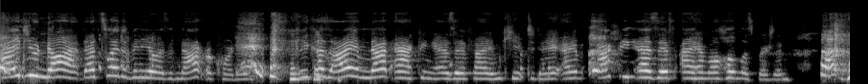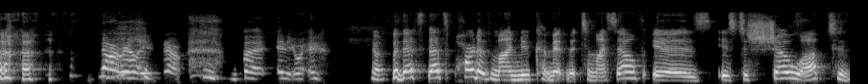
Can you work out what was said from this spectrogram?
I do not. That's why the video is not recorded because I am not acting as if I am cute today. I am acting as if I am a homeless person. not really, no. But anyway. Yeah, but that's that's part of my new commitment to myself is is to show up to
